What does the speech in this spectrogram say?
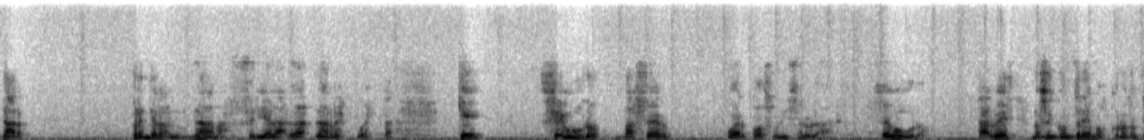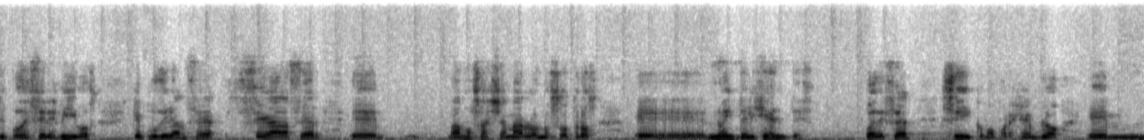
dar, prender la luz, nada más sería la, respuesta, que seguro va a ser cuerpos unicelulares, seguro. Tal vez nos encontremos con otro tipo de seres vivos que pudieran ser, llegar a ser, eh, vamos a llamarlos nosotros, eh, no inteligentes. Puede ser, sí, como por ejemplo, em,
